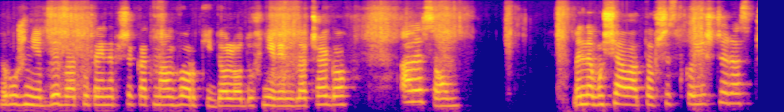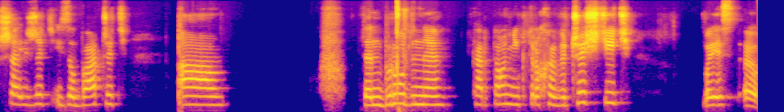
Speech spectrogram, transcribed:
Różnie bywa. Tutaj na przykład mam worki do lodów, nie wiem dlaczego, ale są. Będę musiała to wszystko jeszcze raz przejrzeć i zobaczyć, a ten brudny kartonik trochę wyczyścić, bo jest e,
